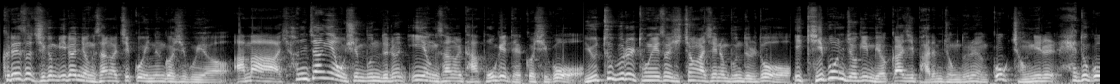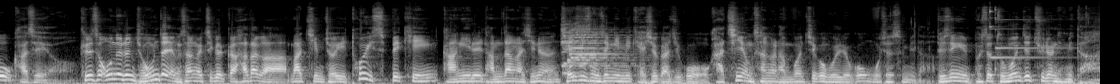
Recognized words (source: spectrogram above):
그래서 지금 이런 영상을 찍고 있는 것이고요. 아마 현장에 오신 분들은 이 영상을 다 보게 될 것이고 유튜브를 통해서 시청하시는 분들도 이 기본적인 몇 가지 발음 정도는 꼭 정리를 해두고 가세요. 그래서 오늘은 저 혼자 영상을 찍을까 하다가 마침 저희 토익 스피킹 강의를 담당하시는 제시 선생님이 계셔가지고 같이 영상을 한번 찍어보려고 모셨습니다. 선생님 벌써 두 번째 출연입니다.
